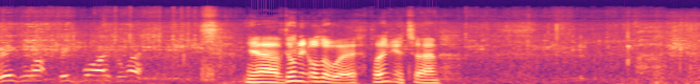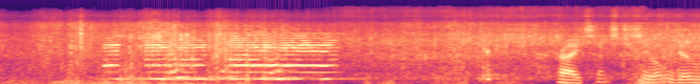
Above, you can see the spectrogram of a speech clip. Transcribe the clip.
Big big wide left. Yeah, I've done it other way plenty of time. Right, let's see what we do.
